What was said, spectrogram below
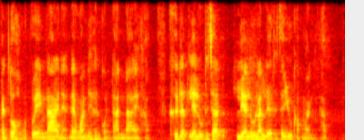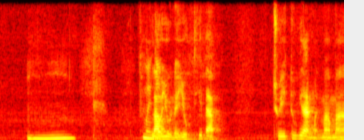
เป็นตัวของตัวเองได้เนี่ยในวันที่เขินกดดันได้ครับ คือเลือกเรียนรู้ที่จะเรียนรู้และเลือกที่จะอยู่กับมันครับอืมเหมือนกับเราอยู่ในยุคที่แบบชีวิตทุกอย่างเหมือนมาม่า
